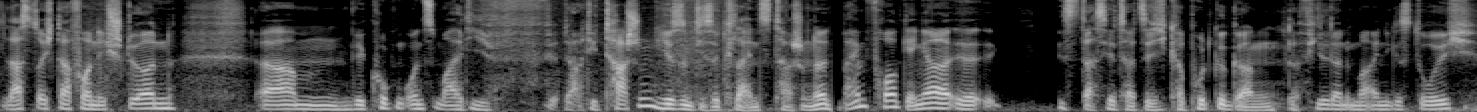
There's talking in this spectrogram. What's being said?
lasst euch davon nicht stören. Ähm, wir gucken uns mal die, ja, die Taschen. Hier sind diese Kleinsttaschen. Ne? Beim Vorgänger äh, ist das hier tatsächlich kaputt gegangen. Da fiel dann immer einiges durch.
